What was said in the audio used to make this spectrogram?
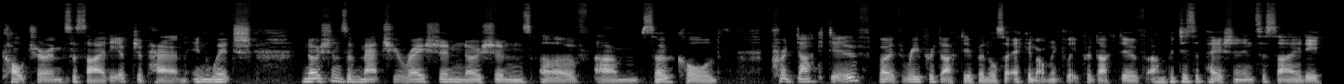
culture and society of Japan, in which notions of maturation, notions of um, so-called productive, both reproductive but also economically productive um, participation in society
